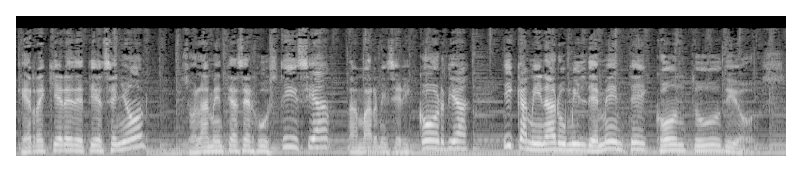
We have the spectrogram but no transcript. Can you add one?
¿Qué requiere de ti el Señor? Solamente hacer justicia, amar misericordia y caminar humildemente con tu Dios.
